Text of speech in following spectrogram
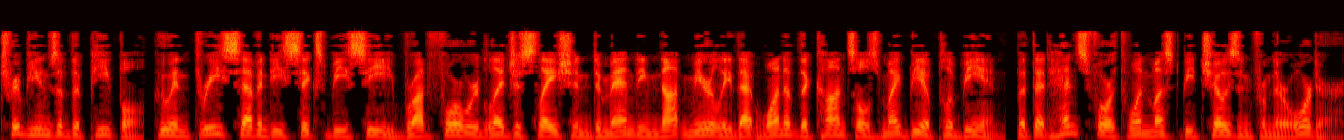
tribunes of the people, who in 376 BC brought forward legislation demanding not merely that one of the consuls might be a plebeian, but that henceforth one must be chosen from their order.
